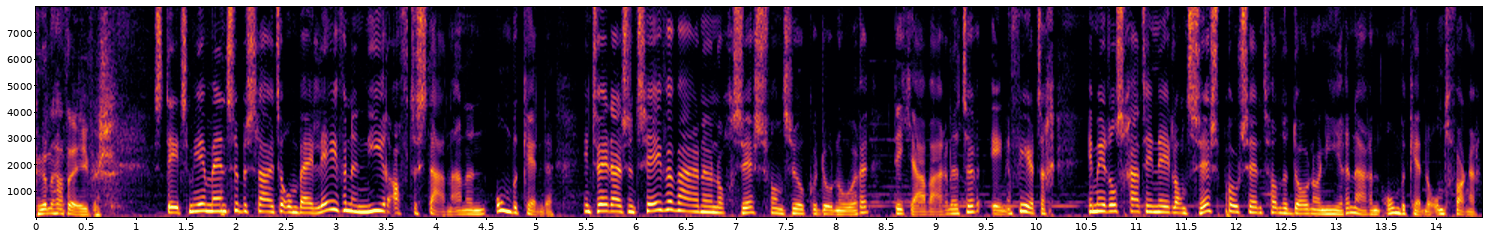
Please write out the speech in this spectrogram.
Renate Evers. Steeds meer mensen besluiten om bij leven een nier af te staan aan een onbekende. In 2007 waren er nog zes van zulke donoren. Dit jaar waren het er 41. Inmiddels gaat in Nederland 6% van de donornieren naar een onbekende ontvanger.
